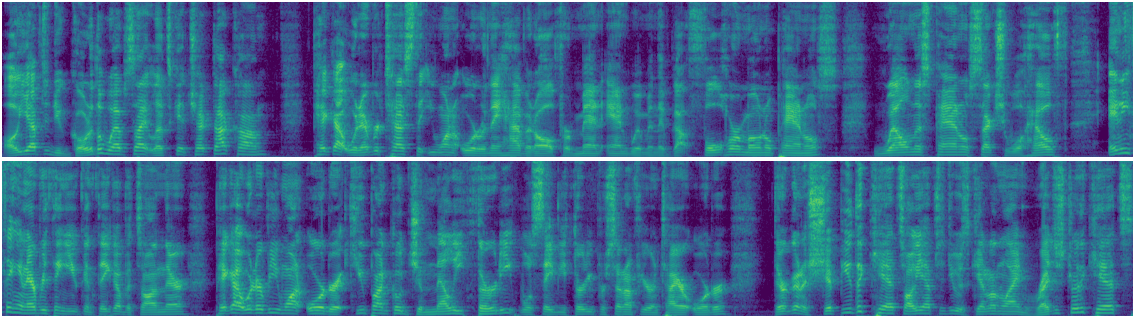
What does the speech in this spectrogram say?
All you have to do, go to the website letsgetchecked.com, pick out whatever test that you want to order, and they have it all for men and women. They've got full hormonal panels, wellness panels, sexual health, anything and everything you can think of, it's on there. Pick out whatever you want, order it. Coupon code Gemelli30 will save you 30% off your entire order. They're going to ship you the kits. All you have to do is get online, register the kits,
